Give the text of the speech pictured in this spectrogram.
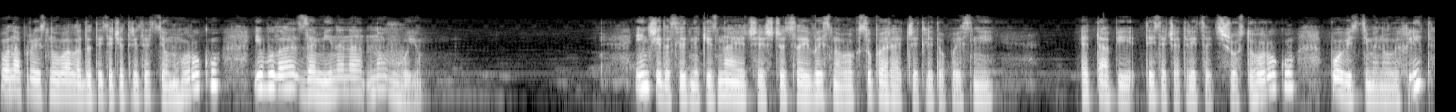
Вона проіснувала до 1037 року і була замінена новою. Інші дослідники, знаючи, що цей висновок суперечить літописній етапі 1036 року повісті минулих літ,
